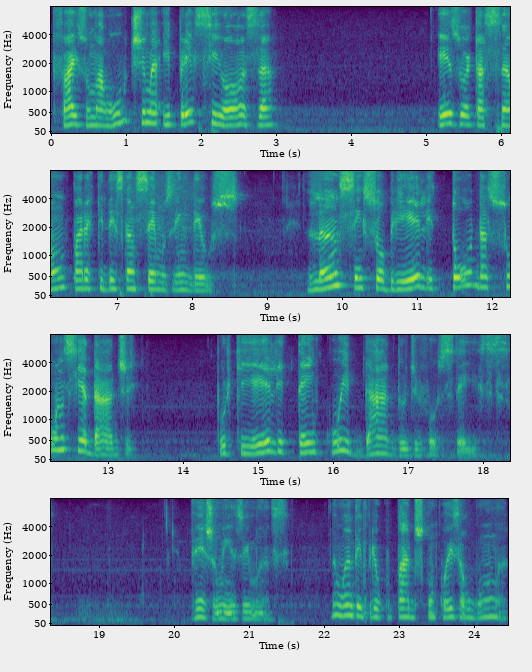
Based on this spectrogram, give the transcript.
faz uma última e preciosa exortação para que descansemos em Deus. Lancem sobre ele toda a sua ansiedade porque Ele tem cuidado de vocês. Vejam, minhas irmãs, não andem preocupados com coisa alguma.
